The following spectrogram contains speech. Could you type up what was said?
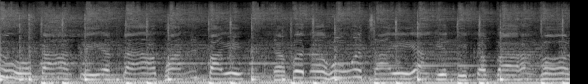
ดูการเปลี่ยนแปลผันไปแต่เพิ่นหัวใจยังยึดติดกับบางคน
